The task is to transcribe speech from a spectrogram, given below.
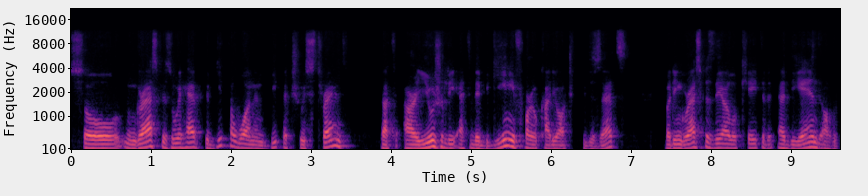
So in GRASPs, we have the beta 1 and beta 2 strand that are usually at the beginning for eukaryotic PDZs, but in GRASPs, they are located at the end of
